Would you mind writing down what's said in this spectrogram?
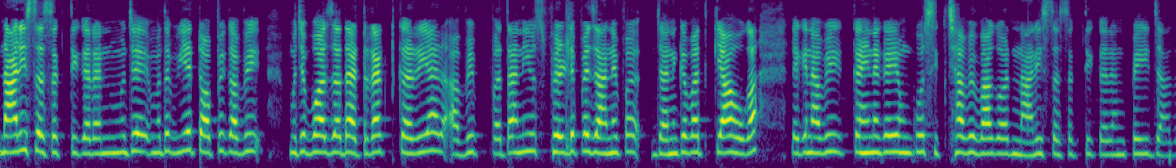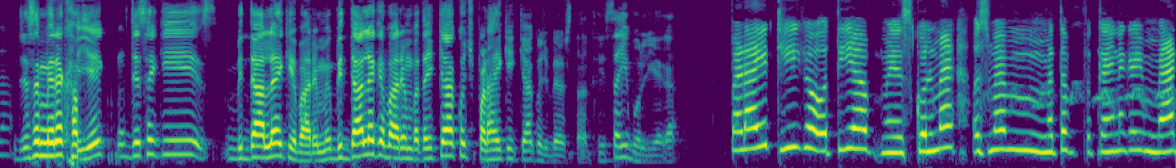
नारी सशक्तिकरण। मुझे मतलब ये टॉपिक अभी मुझे बहुत ज़्यादा अट्रैक्ट कर रही है और अभी पता नहीं उस फ़ील्ड पे जाने पर जाने के बाद क्या होगा लेकिन अभी कहीं ना कहीं हमको शिक्षा विभाग और नारी सशक्तिकरण पे ही ज़्यादा जैसे मेरे ये जैसे कि विद्यालय के बारे में विद्यालय के बारे में बताइए क्या कुछ पढ़ाई की क्या कुछ व्यवस्था थी? सही बोलिएगा। पढ़ाई ठीक होती है स्कूल में उसमें मतलब कहीं ना कहीं मैथ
